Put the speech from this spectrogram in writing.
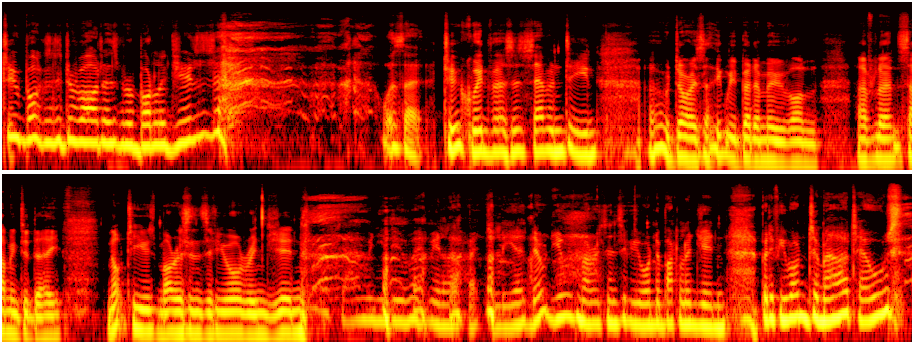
Two boxes of tomatoes for a bottle of gin. What's that? Two quid versus 17. Oh, Doris, I think we'd better move on. I've learnt something today. Not to use Morrison's if you're ordering gin. Simon, you do make me laugh, actually. Uh, don't use Morrison's if you want a bottle of gin, but if you want tomatoes.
